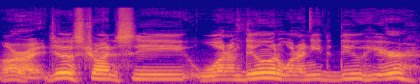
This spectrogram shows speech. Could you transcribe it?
All right, just trying to see what I'm doing, what I need to do here.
